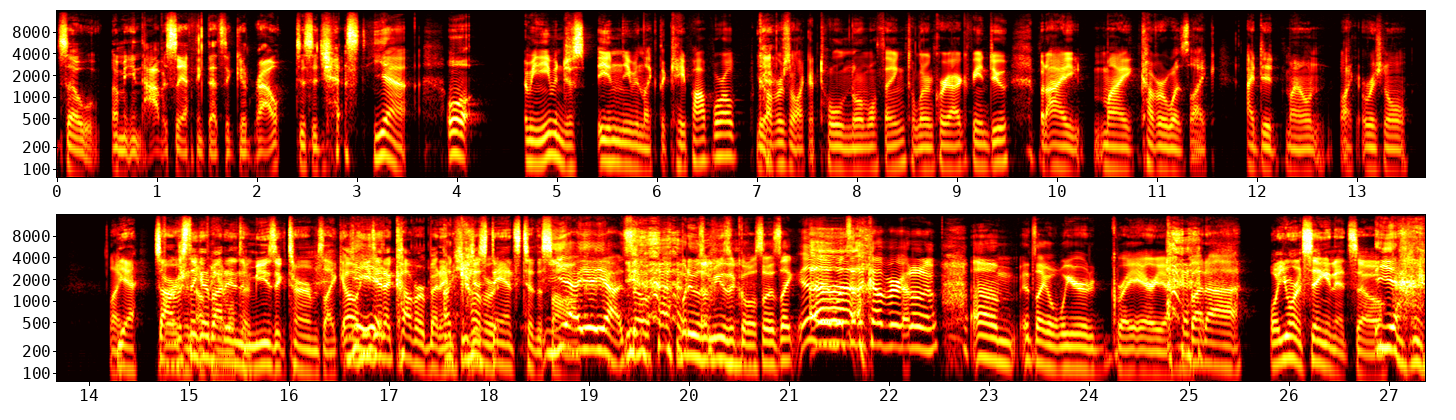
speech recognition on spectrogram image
So, I mean, obviously, I think that's a good route to suggest. Yeah. Well, I mean, even just in even like the K-pop world, Yeah. covers are like a total normal thing to learn choreography and do. But I, my cover was like I did my own like original. Like Yeah. So I was thinking about it in the music terms, like, oh, Yeah, he yeah. did a cover, but A he just danced to the song. Yeah, yeah, yeah. So, but it was a musical, so it's like, eh, what's in the cover? I don't know. Um, it's like a weird gray area. But uh, Well, you weren't singing it, so yeah,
